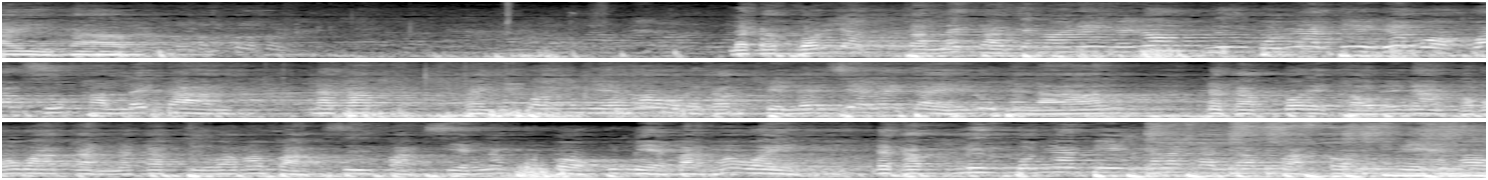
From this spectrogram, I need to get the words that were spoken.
ได้ครับ นะครับขออนุญาตกันรายการจะน้อยนิดหน่อยเนาะหนึ่งผลงานที่เรียกว่าความสุขขันรายการนะครับให้ที่บอยเมียเฮ้านะครับเปลี่ยนแรงเสียแรงใจให้ลูกให้หล้านนะครับบ่ได้เขาได้น้ำเขามาว่ากันนะครับถือว่ามาฝากซื้อฝากเสียงน้ำคุณบอกคุณแม่บ้านเฮาไว้นะครับหนึ่งผลงานเพลงกันละกันครับฝากตอนคุณแม่เฮ้า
